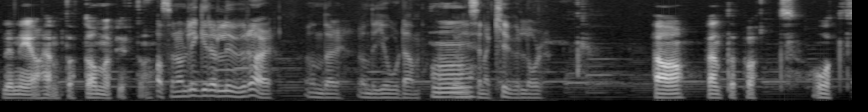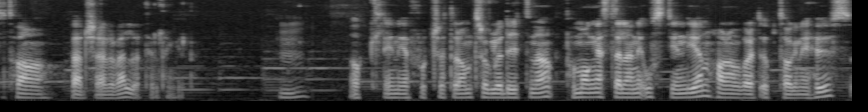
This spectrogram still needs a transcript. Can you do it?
Linnea har hämtat de uppgifterna. Alltså de ligger och lurar under, under jorden Mm. i sina kulor. Ja, väntar på att återta världsherraväldet helt enkelt. Mm. Och Linné fortsätter om troglodyterna. På många ställen i Ostindien har de varit upptagna i hus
